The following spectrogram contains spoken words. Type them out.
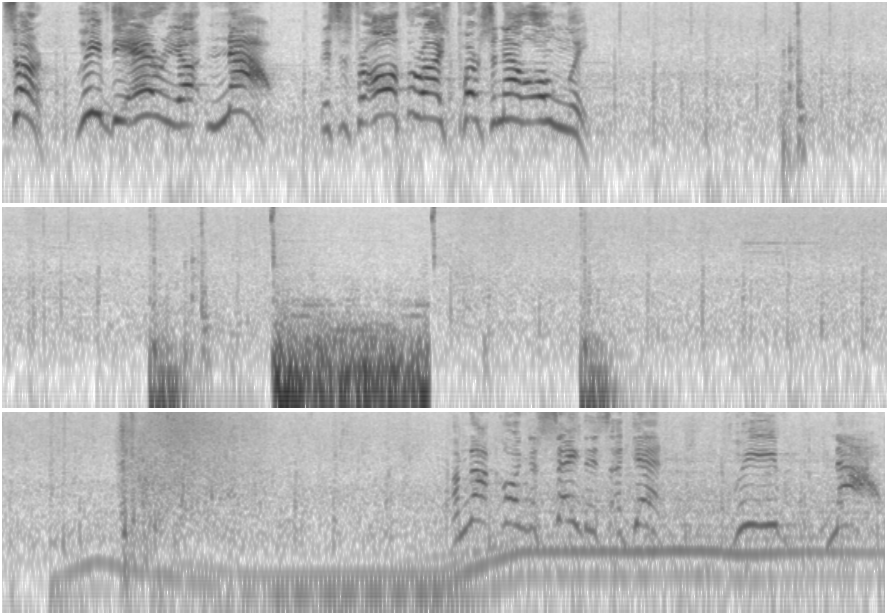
Sir, leave the area now! This is for authorized personnel only. I'm not going to say this again. Leave now.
